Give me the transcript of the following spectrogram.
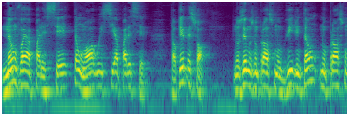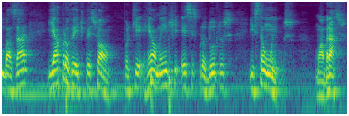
não vai aparecer tão logo e se aparecer. Tá ok, pessoal? Nos vemos no próximo vídeo, então, no próximo bazar. E aproveite, pessoal, porque realmente esses produtos estão únicos. Um abraço.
